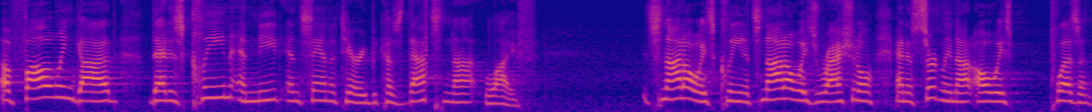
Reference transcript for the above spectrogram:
of following God that is clean and neat and sanitary because that's not life. It's not always clean, it's not always rational, and it's certainly not always pleasant.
